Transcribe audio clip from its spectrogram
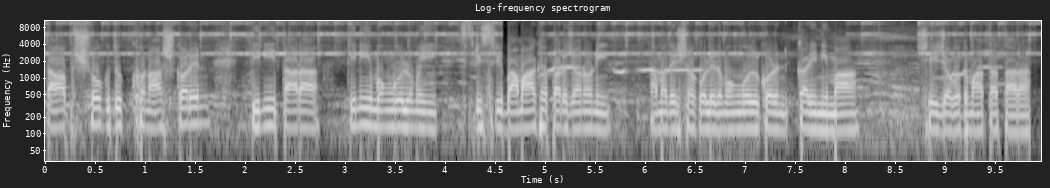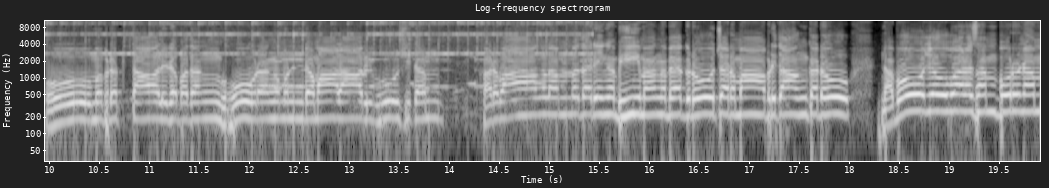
তাপ, শোক, দুঃখ নাশ করেন। তিনি তারা, তিনি মঙ্গলময়ী শ্রী শ্রী বামা খেপার জননী। আমাদের সকলের মঙ্গল করেনকারিণী মা, সেই জগৎ মাতা তারা। ওম প্রত্যালিরপদং ঘোরং মুন্ডমালা বিভূষিতম सर्वाङ्लम्बदरिङ् भीमं व्यग्रोचर्मावृताङ्कटो नभो यौवन सम्पूर्णं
